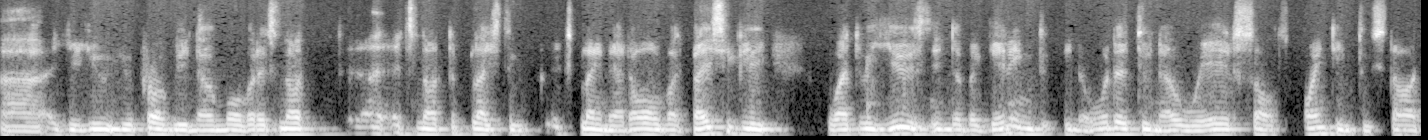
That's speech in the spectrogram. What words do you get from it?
Uh, you, you you probably know more, but it's not uh, it's not the place to explain that all. But basically, what we used in the beginning to, in order to know where SALT's pointing to start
